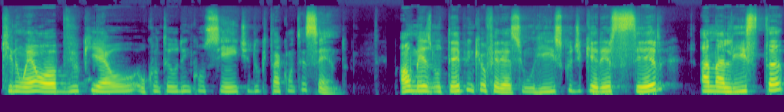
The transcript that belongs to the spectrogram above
que não é óbvio que é o, o conteúdo inconsciente do que está acontecendo. Ao mesmo tempo em que oferece um risco de querer ser analista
